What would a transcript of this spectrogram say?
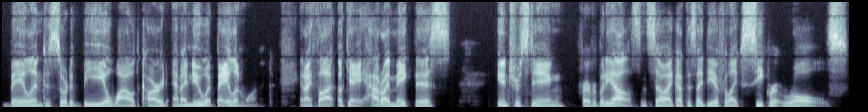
balin to sort of be a wild card and i knew what balin wanted and i thought okay how do i make this interesting for everybody else and so i got this idea for like secret roles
